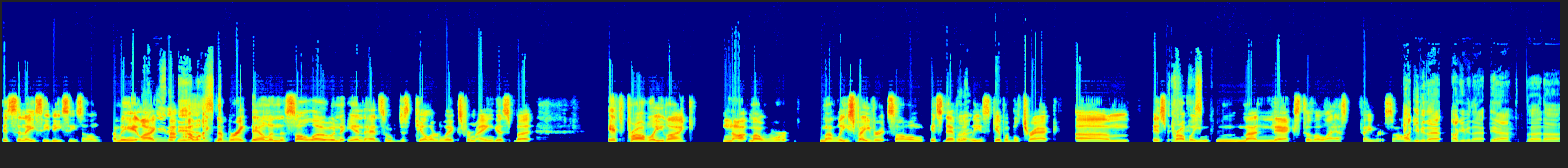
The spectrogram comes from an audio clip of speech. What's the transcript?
it's an ACDC song. I mean, like mean, I, it I like the breakdown and the solo, and the end had some just killer licks from Angus, but it's probably like not my wor- my least favorite song. It's definitely a skippable track. Um, it's probably m- my next to the last favorite song. I'll give you that. I'll give you that. Yeah, but uh,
